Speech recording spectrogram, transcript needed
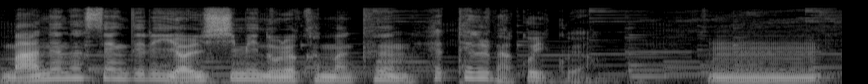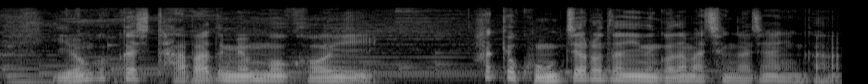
많은 학생들이 열심히 노력한 만큼 혜택을 받고 있고요. 음, 이런 것까지 다 받으면 뭐 거의 학교 공짜로 다니는 거나 마찬가지 아닌가.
